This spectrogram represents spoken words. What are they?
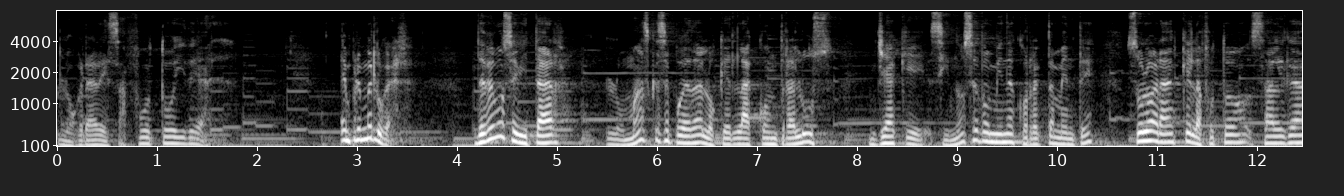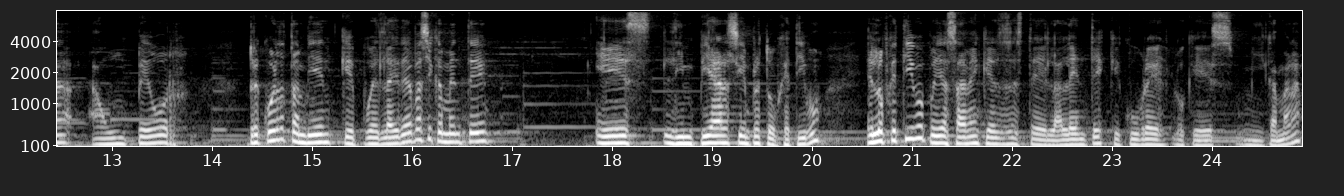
lograr esa foto ideal. En primer lugar, debemos evitar lo más que se pueda lo que es la contraluz, ya que si no se domina correctamente, solo hará que la foto salga aún peor. Recuerda también que pues la idea básicamente es limpiar siempre tu objetivo. El objetivo pues ya saben que es este, la lente que cubre lo que es mi cámara.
